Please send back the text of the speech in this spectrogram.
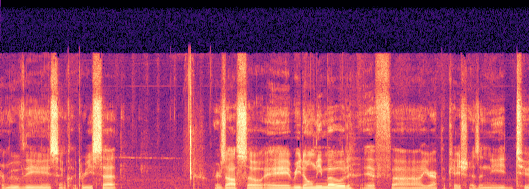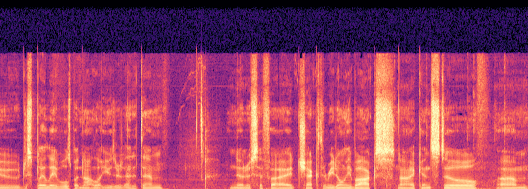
remove these and click reset. There's also a read-only mode if uh, your application has a need to display labels but not let users edit them. Notice if I check the read-only box, now I can still um,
